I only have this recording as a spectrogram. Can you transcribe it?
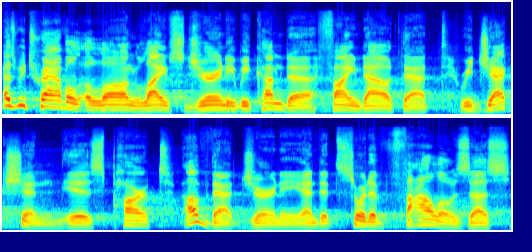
As we travel along life's journey, we come to find out that rejection is part of that journey and it sort of follows us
